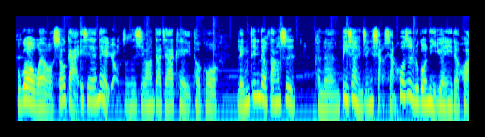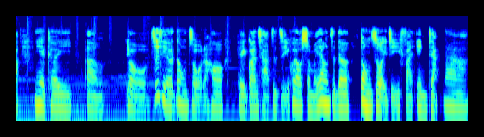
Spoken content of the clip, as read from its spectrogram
不过我有修改一些内容，就是希望大家可以透过。聆听的方式，可能闭上眼睛想象，或是如果你愿意的话，你也可以，嗯，有肢体的动作，然后可以观察自己会有什么样子的动作以及反应。这样，那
